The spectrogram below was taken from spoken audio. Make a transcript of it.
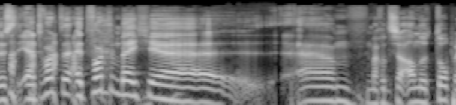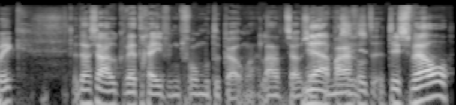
dus het, wordt, het wordt een beetje. eh, ehm, maar goed, het is een ander topic. daar zou ook wetgeving voor moeten komen, laat het zo zeggen. Ja, maar goed, het is wel...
